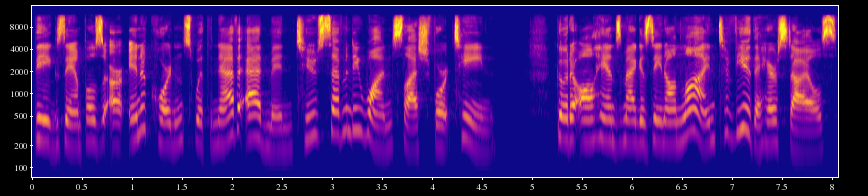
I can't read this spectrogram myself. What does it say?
The examples are in accordance with NAVADMIN 271-14. Go to All Hands Magazine Online to view the hairstyles.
